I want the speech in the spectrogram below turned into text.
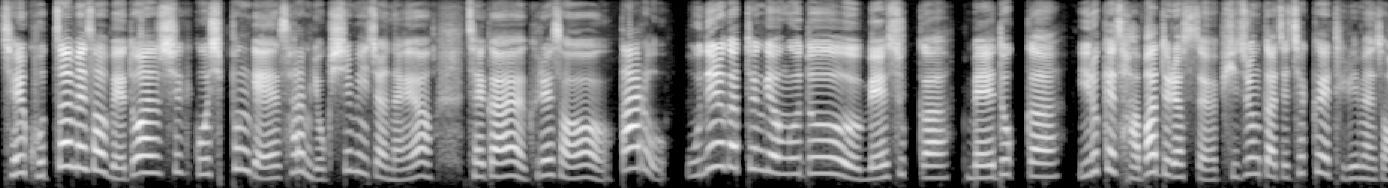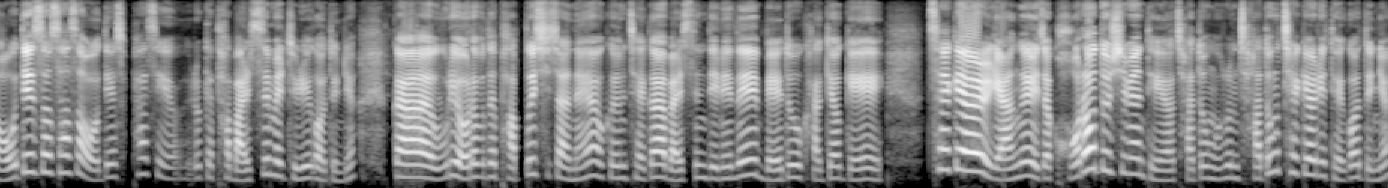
제일 고점에서 매도하시고 싶은 게 사람 욕심이잖아요. 제가 그래서 따로 오늘 같은 경우도 매수가, 매도가 이렇게 잡아드렸어요. 비중까지 체크해 드리면서 어디서 사서 어디에서 파세요. 이렇게 다 말씀을 드리거든요. 그러니까 우리 여러분들 바쁘시잖아요. 그럼 제가 말씀드리는 매도 가격에 체결량을 이제 걸어두시면 돼요. 자동 그럼 자동 체결이 되거든요.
